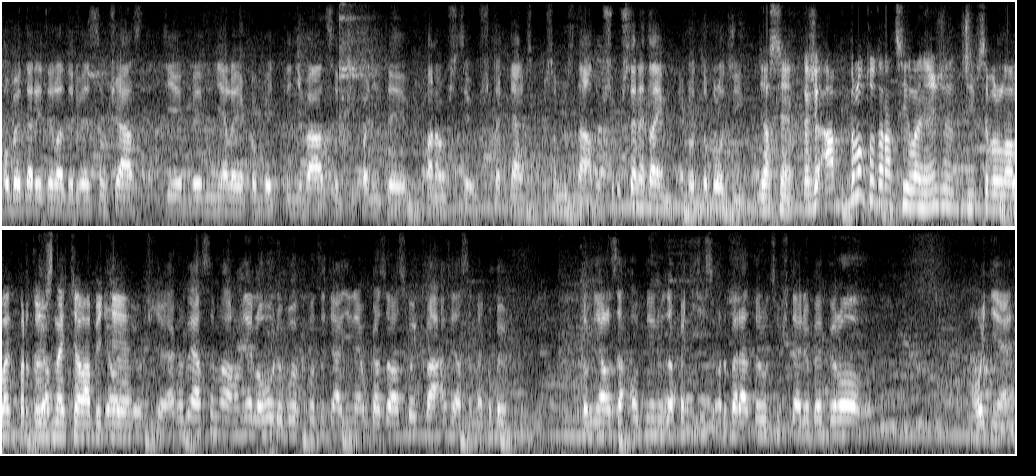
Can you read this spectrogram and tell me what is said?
obě tady tyhle ty dvě součásti by měly jakoby ty diváci, případně ty fanoušci už tak nějak způsobem znát. Už, už se netajím, jako to bylo dřív. Jasně, takže a bylo to teda cíleně, že dřív se byl Lelek, protože jsi nechtěl, aby tě... jo, určitě. Jako, já jsem hlavně dlouhou dobu v podstatě ani neukazoval svůj tvář, já jsem jakoby to měl za odměnu za 5000 odběratelů, což v té době bylo hodně.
